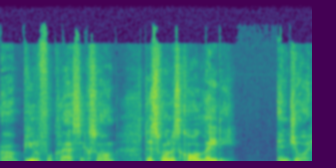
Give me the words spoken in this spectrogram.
uh, beautiful classic song. This one is called Lady. Enjoy.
